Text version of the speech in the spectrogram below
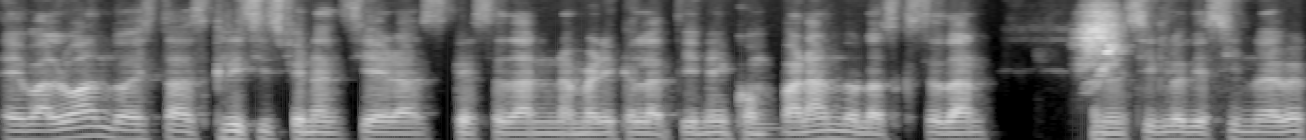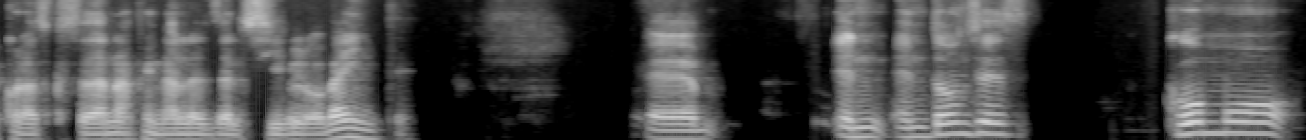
evaluando estas crisis financieras que se dan en América Latina y comparando las que se dan en el siglo XIX con las que se dan a finales del siglo XX. Eh, entonces, ¿cómo,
